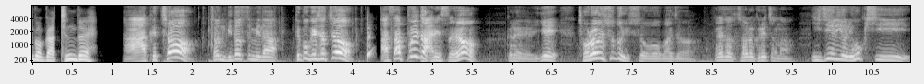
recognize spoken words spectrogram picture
것 같은데 아 그쵸? 전 믿었습니다 듣고 계셨죠? 아 사플도 안 했어요? 그래 이게 저럴 수도 있어 맞아 그래서 저는 그랬잖아 이지리얼이 혹시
